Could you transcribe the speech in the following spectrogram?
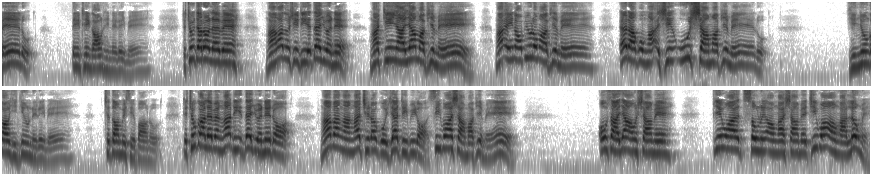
မယ်လို့သင်ထင်ကောင်းထင်နေလိမ့်မယ်တချို့ကြတော့လည်းပဲငါကဆိုရှင်ဒီအသက်အရွယ်နဲ့ငါကျင်ညာရမှဖြစ်မယ်ငါအိမ်အောင်ပြုလို့မှဖြစ်မယ် အဲ့ဒါကိုငါအရင်ဦးရှာမှဖြစ်မယ်လို့ယဉ်ညွန်းကောင်းယဉ်ညွန်းနေလိမ့်မယ်ချစ်တော်မိတ်ဆွေပေါင်းတို့တချို့ကလည်းပဲငါဒီအသက်အရွယ်နဲ့တော့ငါဘာငါငါခြေထောက်ကိုရက်တည်ပြီးတော့စီးပွားရှာမှဖြစ်မယ်ဥစ္စာရအောင်ရှာမယ်ပြေးဝစုံလင်အောင်ငါရှာမယ်ကြီးပွားအောင်ငါလုပ်မယ်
